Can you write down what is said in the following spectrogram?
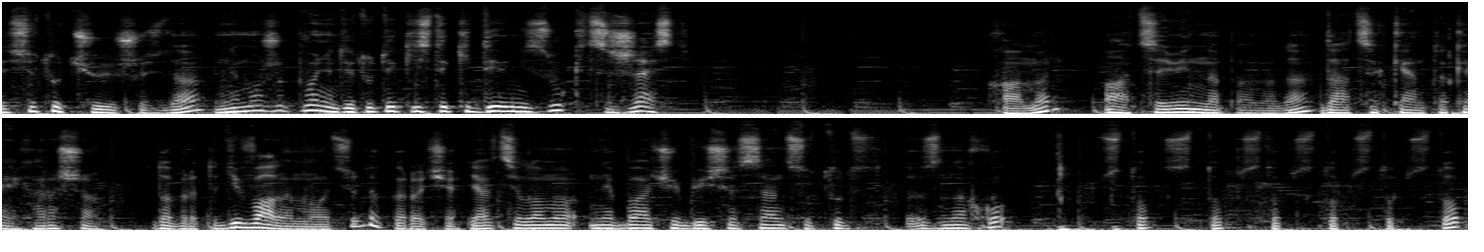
Десь я тут чую щось, да? Не можу поняти, тут якісь такі дивні звуки, це жесть. Хаммер? А, це він, напевно, да? Да, це Кент, окей, хорошо. Добре, тоді валимо отсюди, коротше. Я в цілому не бачу більше сенсу тут знаход. Стоп, стоп, стоп, стоп, стоп, стоп.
